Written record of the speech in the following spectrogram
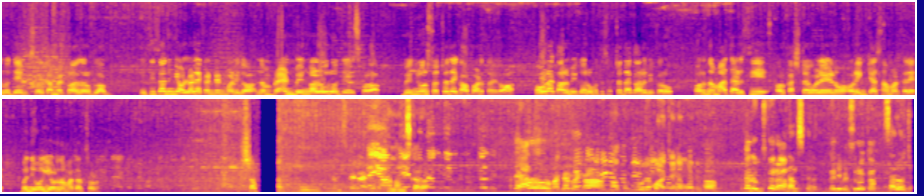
ನಾನು James welcome back to other blog ಈ ದಿವಸ ನಿಮಗೆ ಒಳ್ಳೊಳ್ಳೆ ಕಂಟೆಂಟ್ ಮಾಡಿದೋ ನಮ್ಮ ಬ್ರ್ಯಾಂಡ್ ಬೆಂಗಳೂರು ಅಂತ ಹೇಳಿಸ್ಕೊಳ್ಳೋ ಬೆಂಗಳೂರು ಸ್ವಚ್ಛತೆ ಕಾಪಾಡ್ತಾ ಇರೋ ಪೌರ ಕಾರ್ಮಿಕರು ಮತ್ತು ಸ್ವಚ್ಛತಾ ಕಾರ್ಮಿಕರು. ಅವ್ರನ್ನ ಮಾತಾಡಿಸಿ ಅವ್ರ ಕಷ್ಟಗಳೇನು ಅವ್ರು ಹೆಂಗೆ ಕೆಲಸ ಮಾಡ್ತಾರೆ ಬನ್ನಿ ಹೋಗಿ ಅವ್ರನ್ನ ಮಾತಾಡ್ಸೋಣ. ಸ್ಟಾಪ್. ನಮಸ್ಕಾರ. ಮಾತಾಡ್ರಕ್ಕ? ಅಕ್ಕ ನಮಸ್ಕಾರ. ನಮಸ್ಕಾರ. ಅಕ್ಕ ನಿಮ್ಮ ಹೆಸರು ಅಕ್ಕ? ಸರೋಜ.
